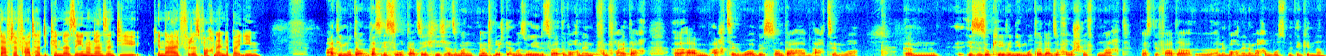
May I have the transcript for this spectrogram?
darf der Vater die Kinder sehen und dann sind die Kinder halt für das Wochenende bei ihm. Hat die Mutter, das ist so tatsächlich, also man, man spricht ja immer so jedes zweite Wochenende von Freitagabend äh, 18 Uhr bis Sonntagabend 18 Uhr. Ähm, ist es okay, wenn die Mutter dann so Vorschriften macht, was der Vater äh, an dem Wochenende machen muss mit den Kindern?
